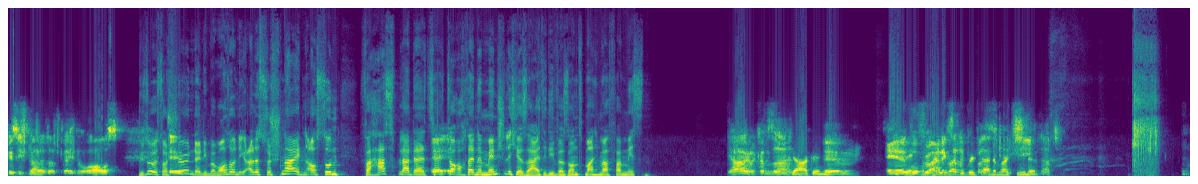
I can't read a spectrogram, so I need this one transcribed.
Chrissy schneidet das gleich noch raus. Wieso ist doch äh, schön, Danny? Man braucht doch nicht alles zu schneiden. Auch so ein Verhaspler, der zeigt äh, doch auch deine menschliche Seite, die wir sonst manchmal vermissen. Ja, das kann sein. Ja, Danny. Ähm, äh, wofür Alexander Küper sich Maschine. hat.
